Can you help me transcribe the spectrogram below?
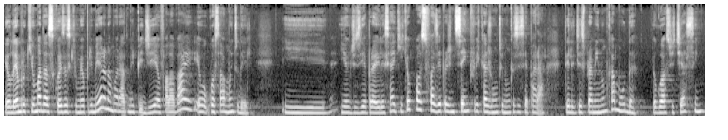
Eu lembro que uma das coisas que o meu primeiro namorado me pedia, eu falava, vai, eu gostava muito dele. E, e eu dizia para ele assim, ah, o que, que eu posso fazer para a gente sempre ficar junto e nunca se separar? Ele disse para mim, nunca muda, eu gosto de ti assim,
